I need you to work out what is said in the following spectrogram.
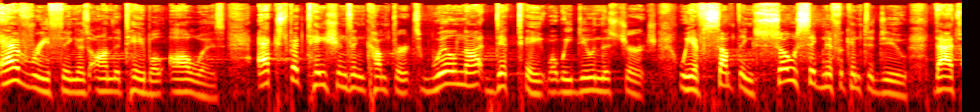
Everything is on the table always. Expectations and comforts will not dictate what we do in this church. We have something so significant to do, that's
